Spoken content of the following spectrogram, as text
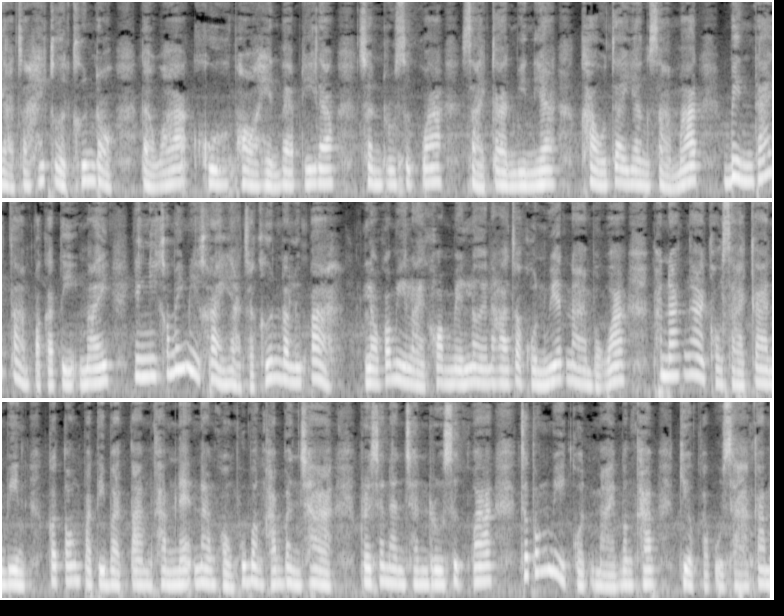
อยากจะให้เกิดขึ้นหรอก แต่ว่าคือพอเห็นแบบนี้แล้ว ฉันรู้สึกว่าสายการบินเนี่ยเขาจะยังสามารถบินได้ตามปกติไหมอย่างนี้ก็ไม่มีใครอยากจะขึ้นแล้วหรือเปล่า แล้วก็มีหลายคอมเมนต์เลยนะคะ จากคนเวียดนามบอกว่าพนักงานของสายการบินก็ต้องปฏิบัติตามคำแนะนำของผู้บังคับบัญชา เพราะฉะนั้นฉันรู้สึกว่าจะต้องมีกฎหมายบังคับ เกี่ยวกับอุตสาหกรรม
